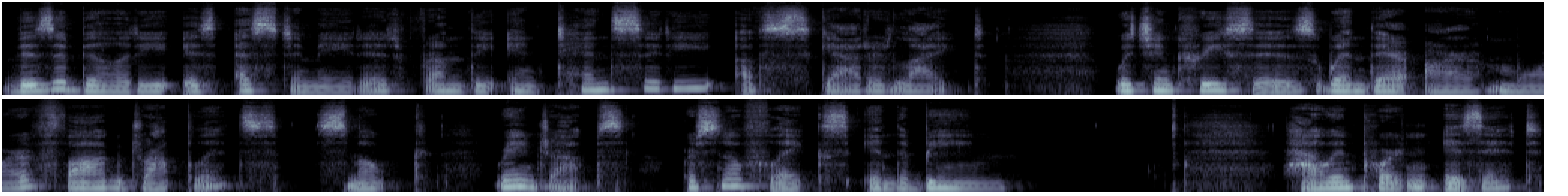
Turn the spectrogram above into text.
Visibility is estimated from the intensity of scattered light, which increases when there are more fog droplets smoke, raindrops, or snowflakes in the beam. How important is it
